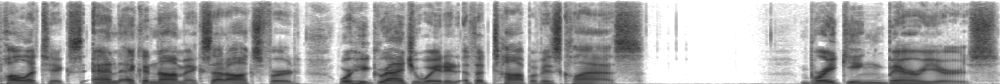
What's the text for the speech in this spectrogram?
politics, and economics at Oxford, where he graduated at the top of his class. Breaking Barriers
